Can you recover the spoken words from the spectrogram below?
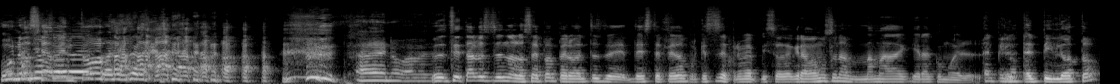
Uno se aventó. Ay, no mames. Pues, Sí, tal vez ustedes no lo sepan, pero antes de, de este pedo, porque este es el primer episodio, grabamos una mamada que era como el, El piloto. el piloto,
